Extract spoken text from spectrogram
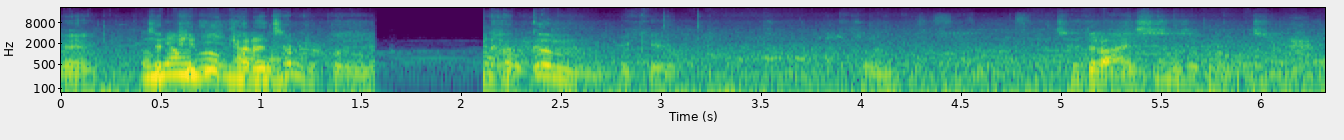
네. 제 피부 결은 뭐. 참 좋거든요. 가끔 이렇게 좀 제대로 안 씻어서 그런 것 같습니다.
